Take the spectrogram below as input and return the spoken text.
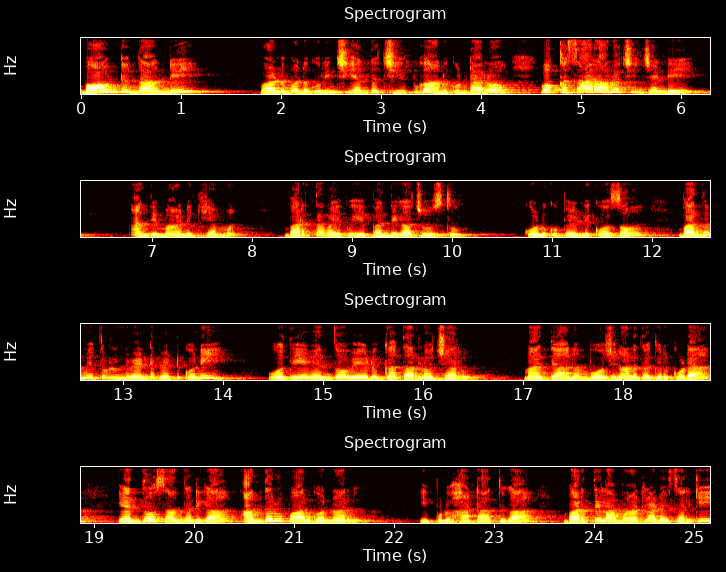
బాగుంటుందా అండి? వాళ్ళు మన గురించి ఎంత చీపుగా అనుకుంటారో ఒక్కసారి ఆలోచించండి. అంది మాణిక్యమ్మ. భర్త వైపు ఇబ్బందిగా చూస్తూ కొడుకు పెళ్ళి కోసం బంధుమిత్రులను వెంట పెట్టుకొని ఉదయం ఎంతో వేడుగ్గా తరలొచ్చారు. మధ్యాహ్నం భోజనాల దగ్గర కూడా ఎంతో సందడిగా అందరూ పాల్గొన్నారు. ఇప్పుడు హఠాత్తుగా భర్త ఇలా మాట్లాడేసరికి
